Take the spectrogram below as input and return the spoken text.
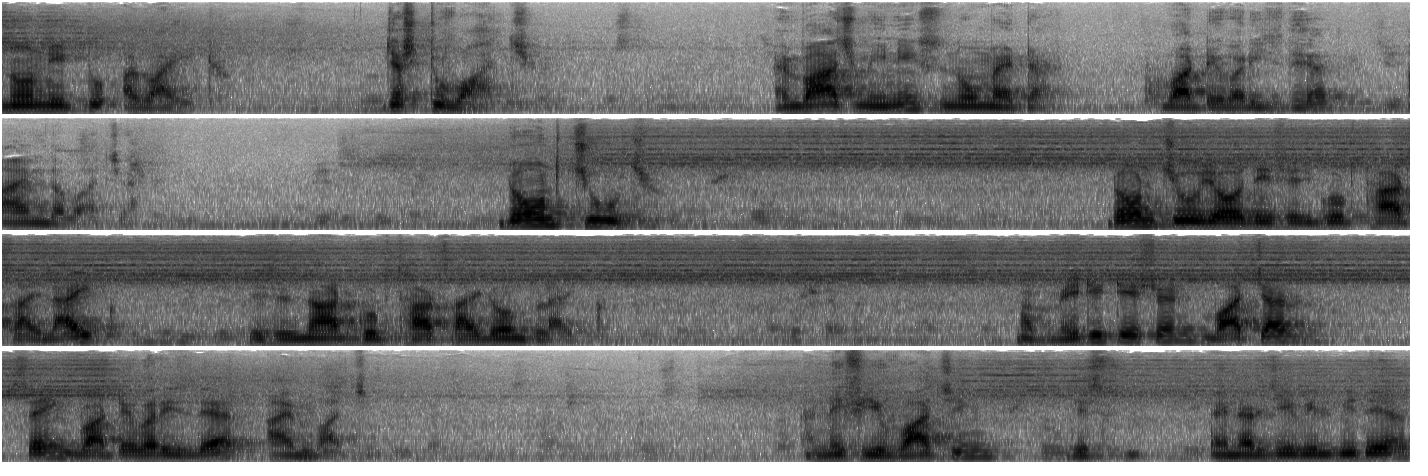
no need to avoid, just to watch. And watch means no matter whatever is there, I am the watcher. Don't choose. Don't choose, oh, this is good thoughts I like, this is not good thoughts I don't like. No, meditation, watcher, saying whatever is there, I am watching. And if you watching, this energy will be there,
